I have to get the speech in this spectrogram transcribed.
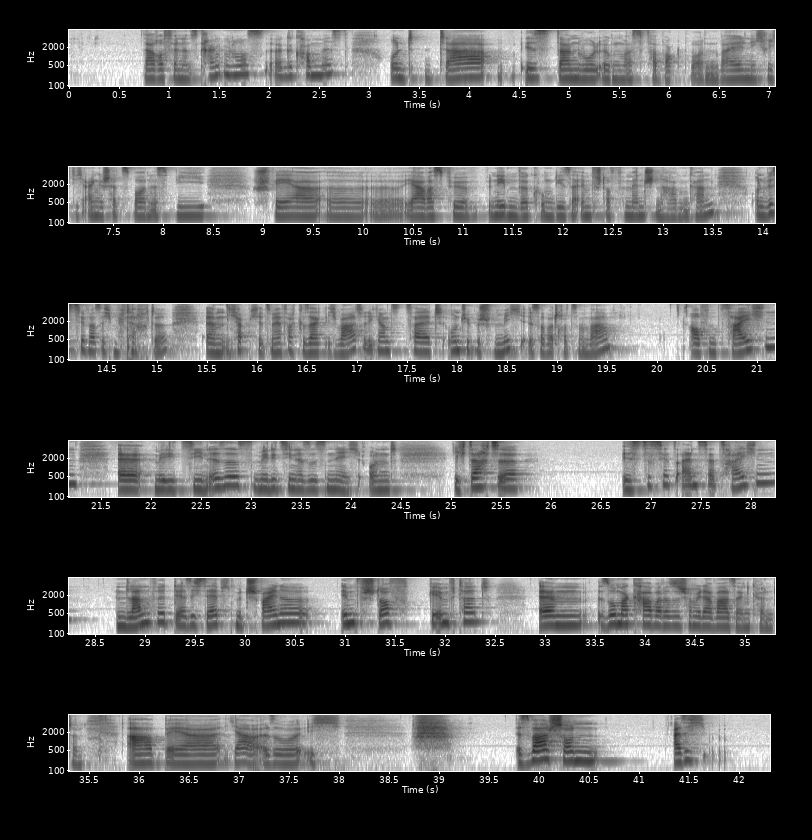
Daraufhin ins Krankenhaus äh, gekommen ist und da ist dann wohl irgendwas verbockt worden, weil nicht richtig eingeschätzt worden ist, wie schwer, äh, ja, was für Nebenwirkungen dieser Impfstoff für Menschen haben kann. Und wisst ihr, was ich mir dachte? Ähm, ich habe mich jetzt mehrfach gesagt, ich warte die ganze Zeit, untypisch für mich, ist aber trotzdem wahr, auf ein Zeichen, äh, Medizin ist es, Medizin ist es nicht. Und ich dachte, ist das jetzt eins der Zeichen? Ein Landwirt, der sich selbst mit Schweineimpfstoff geimpft hat? Ähm, so makaber, dass es schon wieder wahr sein könnte. Aber ja, also ich, es war schon, als ich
